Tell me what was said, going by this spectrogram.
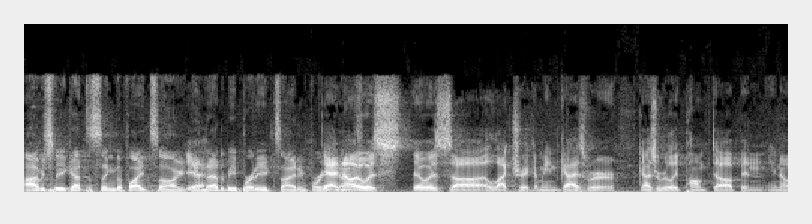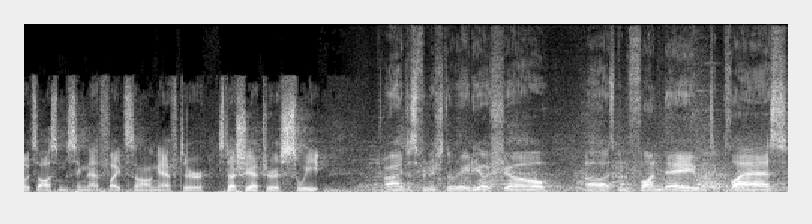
Obviously, you got to sing the fight song again. Yeah. That'd be pretty exciting for you. Guys. Yeah, guys. no, it was it was uh, electric. I mean, guys were guys were really pumped up, and you know, it's awesome to sing that fight song after, especially after a sweep. All right, I just finished the radio show. Uh, it's been a fun day. Went to class,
